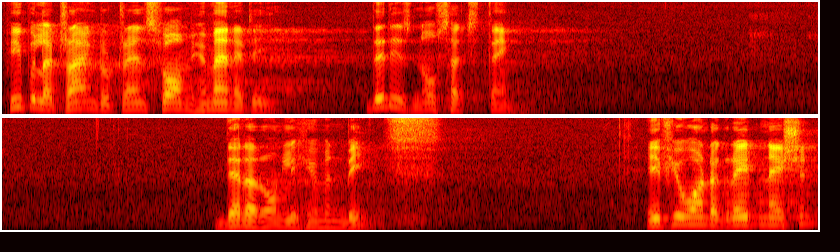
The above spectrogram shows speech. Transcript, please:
people are trying to transform humanity. There is no such thing. There are only human beings. If you want a great nation,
